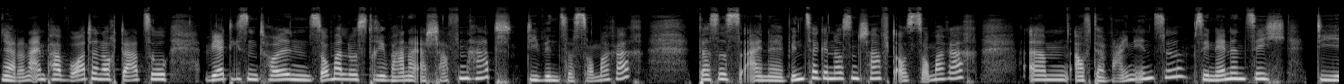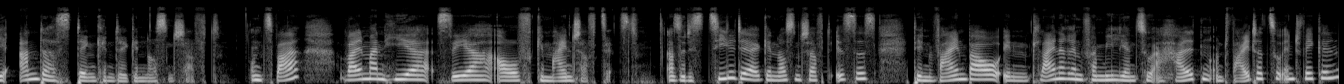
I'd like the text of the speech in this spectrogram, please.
Ja, dann ein paar Worte noch dazu, wer diesen tollen Sommerlust Rivana erschaffen hat, die Winzer Sommerach. Das ist eine Winzergenossenschaft aus Sommerach ähm, auf der Weininsel. Sie nennen sich die Andersdenkende Genossenschaft. Und zwar, weil man hier sehr auf Gemeinschaft setzt. Also das Ziel der Genossenschaft ist es, den Weinbau in kleineren Familien zu erhalten und weiterzuentwickeln.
